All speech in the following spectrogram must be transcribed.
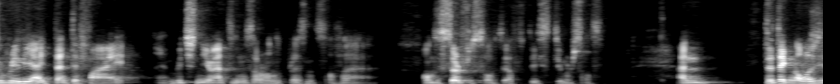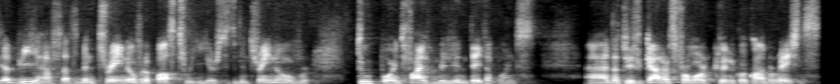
to really identify which neoantigens are on the presence of uh, on the surface of, the, of these tumor cells. And the technology that we have that's been trained over the past three years, it's been trained over 2.5 million data points uh, that we've gathered from our clinical collaborations.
